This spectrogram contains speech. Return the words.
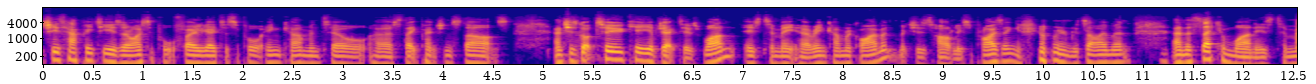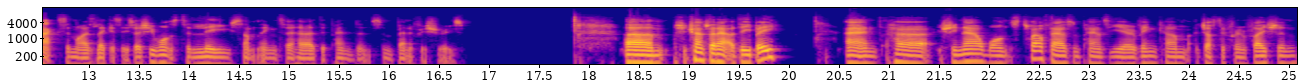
she's happy to use her ISA portfolio to support income until her state pension starts. And she's got two key objectives. One is to meet her income requirement, which is hardly surprising if you're in retirement. And the second one is to maximize legacy. So she wants to leave something to her dependents and beneficiaries. Um, she transferred out of DB and her she now wants £12,000 a year of income adjusted for inflation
